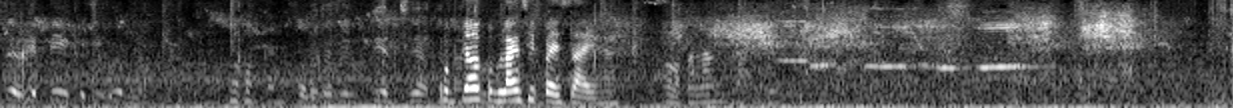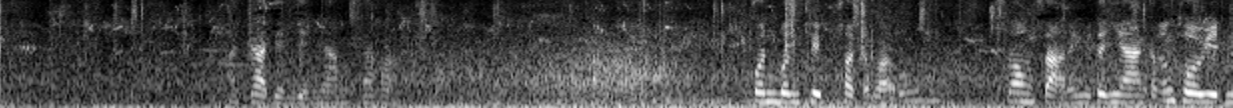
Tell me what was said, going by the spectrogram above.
เสื้อเฮปปี้คือสิอุ่นเนาะแล้วก็กันฝนแล้วก็เปลี่ยนเสื้อพวกเจ้ากำลังที่ไปใส่ฮะออกกำลังกายอากาศเย็นๆน้ำซักอะคนเบิ่งคลิปเขาจะว่าอู้ ซ่องสาวนี่มีแต่ยางกับต้องโควิด -19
